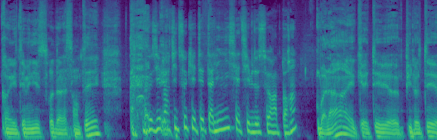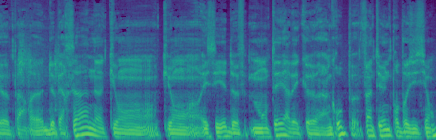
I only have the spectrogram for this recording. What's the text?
quand il était ministre de la Santé. Vous faisiez partie de ceux qui étaient à l'initiative de ce rapport. Hein Voilà, et qui a été euh, piloté euh, par euh, deux personnes qui ont qui ont essayé de monter avec un groupe 21 propositions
